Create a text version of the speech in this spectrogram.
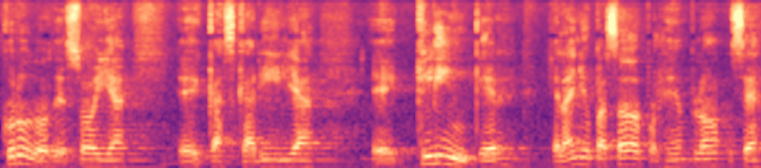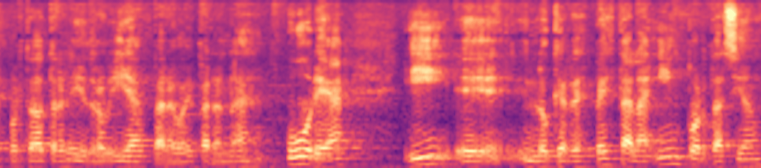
crudos de soya, eh, cascarilla, eh, clinker. El año pasado, por ejemplo, se ha exportado a través de la hidrovía Paraguay-Paraná urea, y eh, en lo que respecta a la importación,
